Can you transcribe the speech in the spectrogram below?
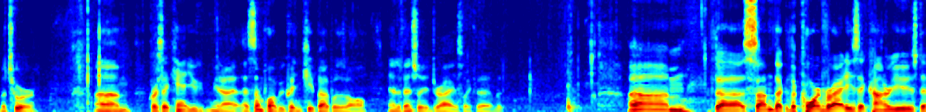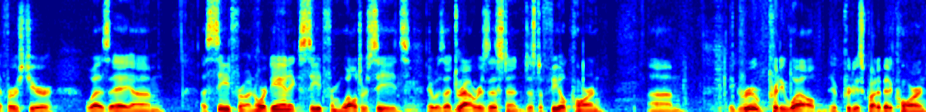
mature. Um, of course, I can't, you, you know, at some point we couldn't keep up with it all. And eventually it dries like that. But um, the, some, the, the corn varieties that Connor used that first year was a, um, a seed from an organic seed from Welter Seeds. It was a drought resistant, just a field corn. Um, it grew pretty well. It produced quite a bit of corn.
